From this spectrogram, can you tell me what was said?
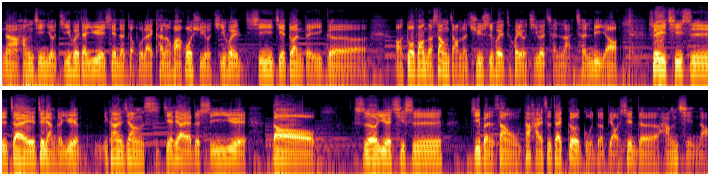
那行情有机会在月线的角度来看的话，或许有机会新一阶段的一个啊多方的上涨的趋势会会有机会成来成立啊。所以其实在这两个月，你看像十接下来的十一月到十二月，其实。基本上，它还是在个股的表现的行情呐，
